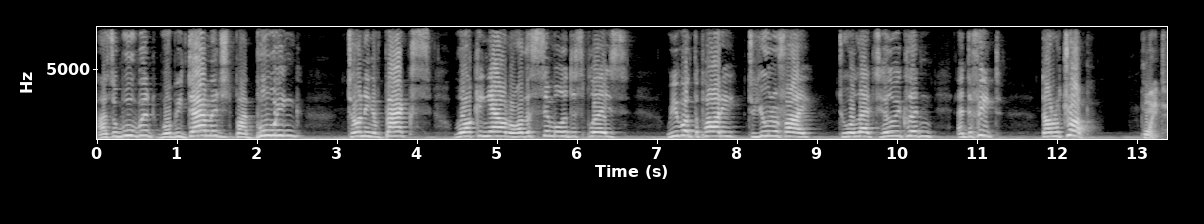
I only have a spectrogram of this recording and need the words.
as a movement will be damaged by booing, turning of backs, walking out, or other similar displays. We want the party to unify to elect Hillary Clinton and defeat Donald Trump. Point.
